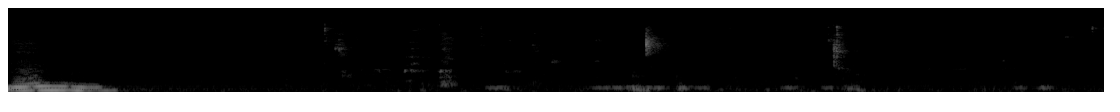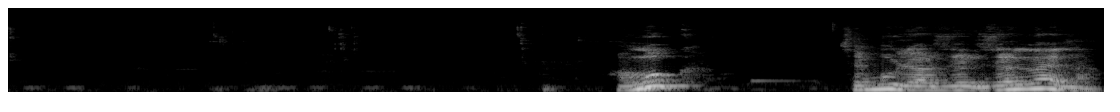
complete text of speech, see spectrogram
М. Лук, цибуля зе- зелена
